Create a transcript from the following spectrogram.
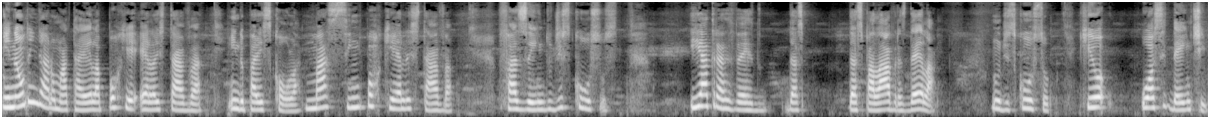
e não tentaram matar ela porque ela estava indo para a escola, mas sim porque ela estava fazendo discursos. E através das, das palavras dela no discurso, que o, o Ocidente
